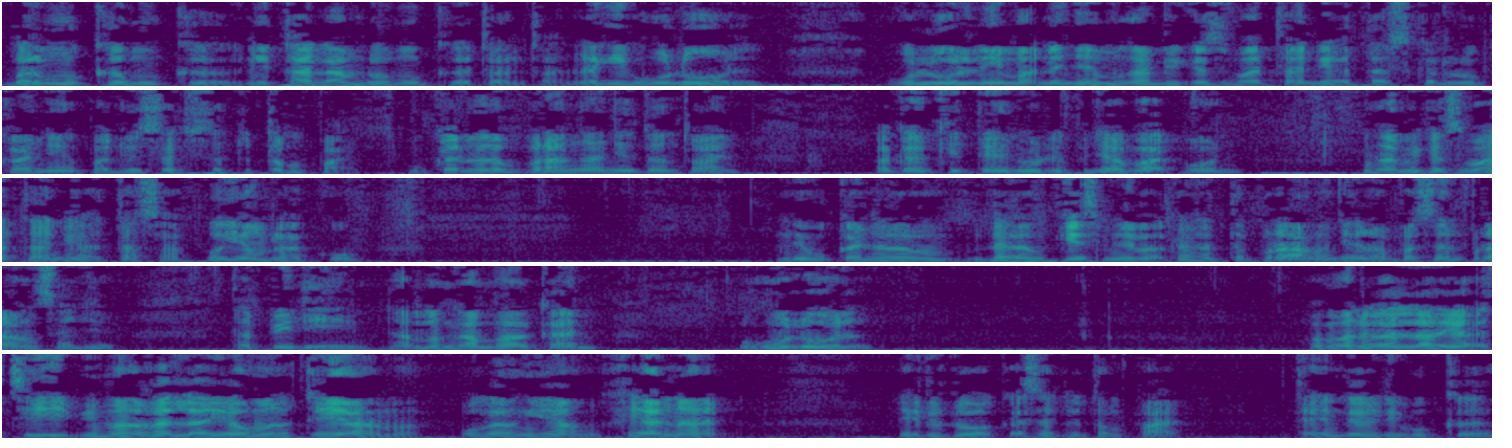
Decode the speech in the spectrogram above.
bermuka-muka. Ni talam dua muka tuan-tuan. Lagi ulul Ulul ni maknanya mengambil kesempatan di atas kedudukannya pada satu-satu tempat. Bukan dalam perangan je tuan-tuan. Bahkan kita yang duduk di pejabat pun Mengambil kesempatan di atas apa yang berlaku. Ini bukan dalam dalam kes menyebabkan harta perang je Rampasan perang saja. Tapi ni nak menggambarkan Ulul Waman galla ya'ti bima galla yawmal qiyamah. Orang yang khianat Dia duduk kat satu tempat Tender dibuka.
